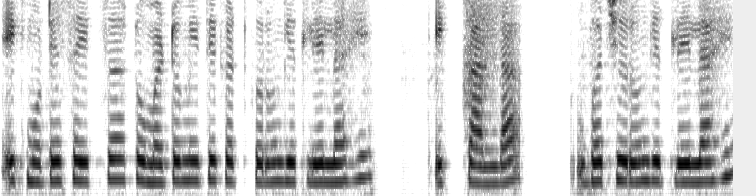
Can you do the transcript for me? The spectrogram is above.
एक मोठ्या साईजचा टोमॅटो मी इथे कट करून घेतलेला आहे. एक कांदा उभा चिरून घेतलेला आहे.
